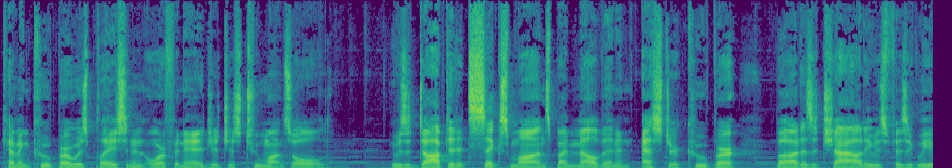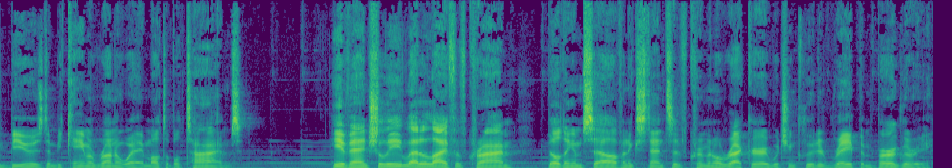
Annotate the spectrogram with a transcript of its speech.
Kevin Cooper was placed in an orphanage at just two months old. He was adopted at six months by Melvin and Esther Cooper, but as a child he was physically abused and became a runaway multiple times. He eventually led a life of crime, building himself an extensive criminal record which included rape and burglary.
